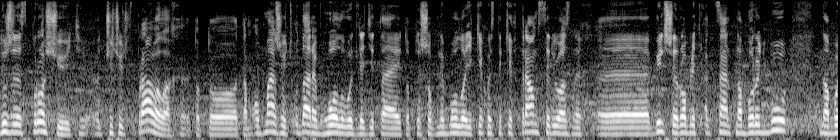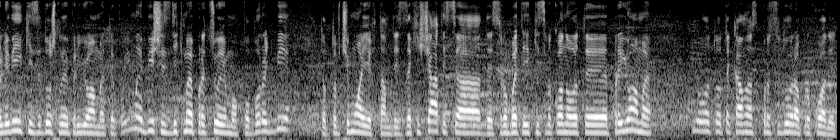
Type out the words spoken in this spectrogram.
дуже спрощують чуть-чуть в правилах, тобто там обмежують удари в голову для дітей, тобто, щоб не було якихось таких травм серйозних. Е, Більше роблять акцент на боротьбу, на больові якісь задушливі прийоми. Типу, і ми більше з дітьми працюємо по боротьбі, тобто вчимо їх там десь захищатися, десь робити якісь виконувати прийоми. І от, от така в нас процедура проходить.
